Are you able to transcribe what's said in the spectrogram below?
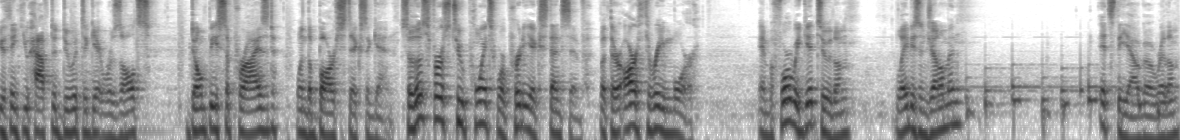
you think you have to do it to get results, don't be surprised when the bar sticks again. So those first two points were pretty extensive, but there are three more. And before we get to them, ladies and gentlemen, it's the algorithm.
